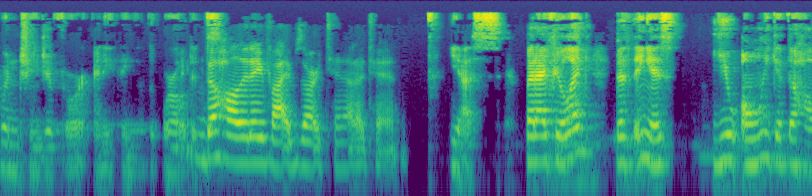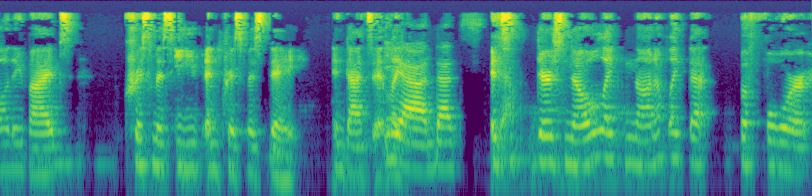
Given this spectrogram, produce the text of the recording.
wouldn't change it for anything in the world. It's... The holiday vibes are 10 out of 10. Yes. But I feel like the thing is, you only get the holiday vibes Christmas Eve and Christmas Day. And that's it. Like, yeah, that's it's yeah. there's no like none of like that before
